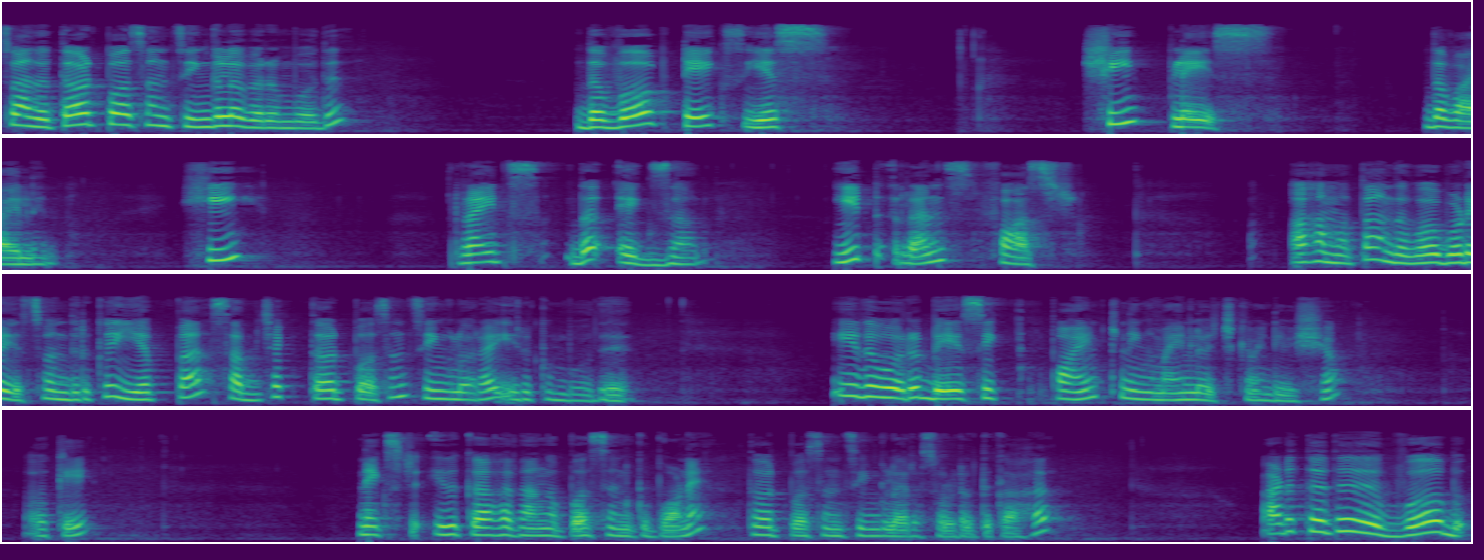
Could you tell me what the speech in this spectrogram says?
ஸோ அந்த தேர்ட் பர்சன் சிங்கில் வரும்போது the verb takes S she plays the violin he writes the exam it runs fast ஆக மொத்தம் அந்த வேர்போட எஸ் வந்திருக்கு. எப்போ? சப்ஜெக்ட் தேர்ட் பர்சன் சிங்குலராக இருக்கும்போது. இது ஒரு பேசிக் பாயிண்ட் நீங்கள் மைண்டில் வச்சுக்க வேண்டிய விஷயம். ஓகே நெக்ஸ்ட் இதுக்காக தாங்க பர்சனுக்கு போனேன். தேர்ட் பர்சன் சிங்குலரை சொல்கிறதுக்காக அடுத்தது வேர்ப்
